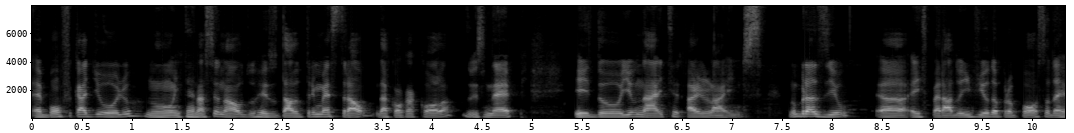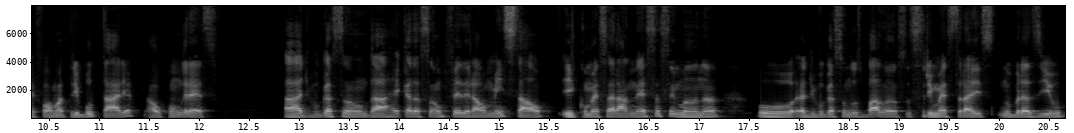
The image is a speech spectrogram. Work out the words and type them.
é bom ficar de olho no internacional do resultado trimestral da Coca-Cola, do Snap e do United Airlines. No Brasil, uh, é esperado o envio da proposta da reforma tributária ao Congresso, a divulgação da arrecadação federal mensal e começará nessa semana a divulgação dos balanços trimestrais no Brasil,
